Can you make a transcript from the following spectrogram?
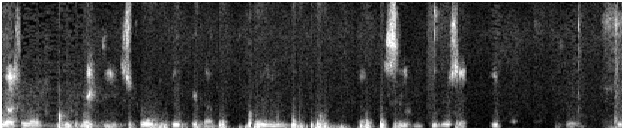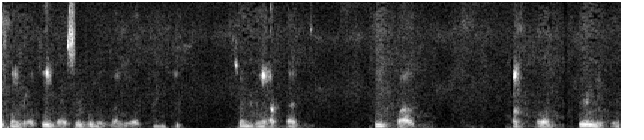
We also want to make the stroke bigger so you can see the video set more. This can be achieved by setting a value of 90 somewhere after the beginPath factor with it.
